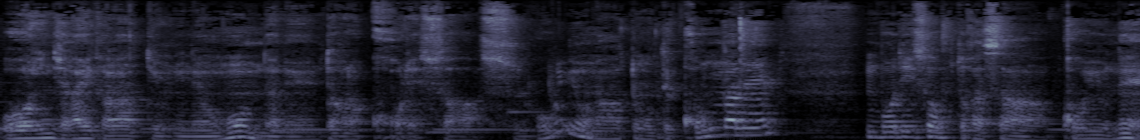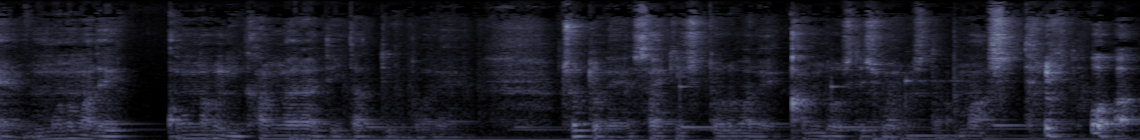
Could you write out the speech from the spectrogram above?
多いんじゃないかなっていうふうにね思うんだよね。だからこれさすごいよなと思ってこんなねボディーソープとかさこういうねものまでこんな風に考えられていたっていうことはねちょっとね最近知って俺はね感動してしまいました。まあ知ってる人は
